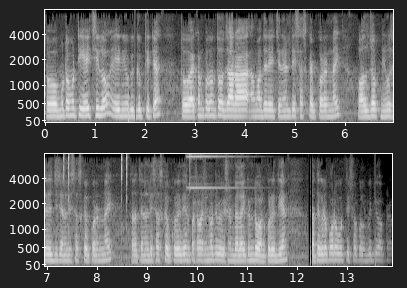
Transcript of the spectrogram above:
তো মোটামুটি এই ছিল এই নিয়োগ বিজ্ঞপ্তিটা। তো এখন পর্যন্ত যারা আমাদের এই চ্যানেলটি সাবস্ক্রাইব করেন নাই অল জব নিউজ এইচডি চ্যানেলটি সাবস্ক্রাইব করেন নাই, তারা চ্যানেলটি সাবস্ক্রাইব করে দিন, পাশাপাশি নোটিফিকেশন বেল আইকনটি অন করে দিন যাতে করে পরবর্তী সকল ভিডিও আপনার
